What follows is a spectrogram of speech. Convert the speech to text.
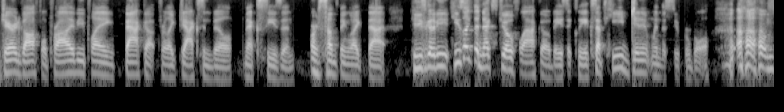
Jared Goff will probably be playing backup for like Jacksonville next season or something like that. He's gonna be he's like the next Joe Flacco, basically, except he didn't win the Super Bowl. Um,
